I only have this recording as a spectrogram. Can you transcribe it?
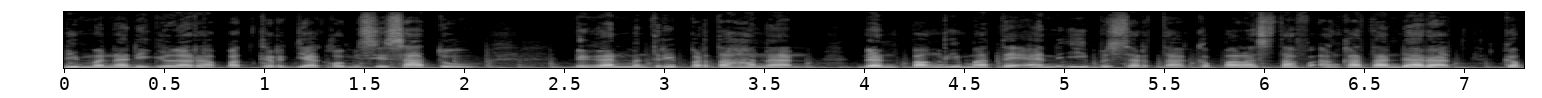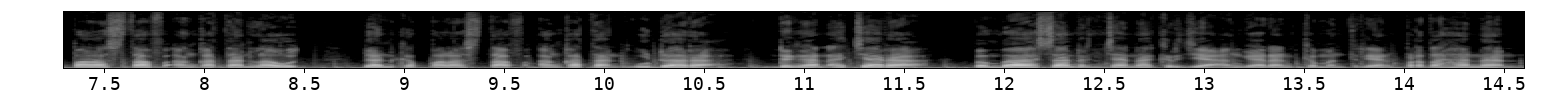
di mana digelar rapat kerja Komisi 1 dengan Menteri Pertahanan dan Panglima TNI beserta Kepala Staf Angkatan Darat, Kepala Staf Angkatan Laut, dan Kepala Staf Angkatan Udara dengan acara pembahasan rencana kerja anggaran Kementerian Pertahanan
